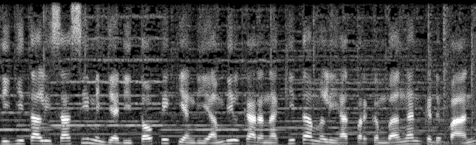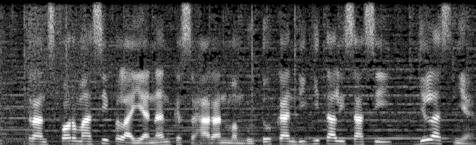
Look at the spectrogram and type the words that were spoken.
Digitalisasi menjadi topik yang diambil karena kita melihat perkembangan ke depan, transformasi pelayanan kesehatan membutuhkan digitalisasi, jelasnya.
